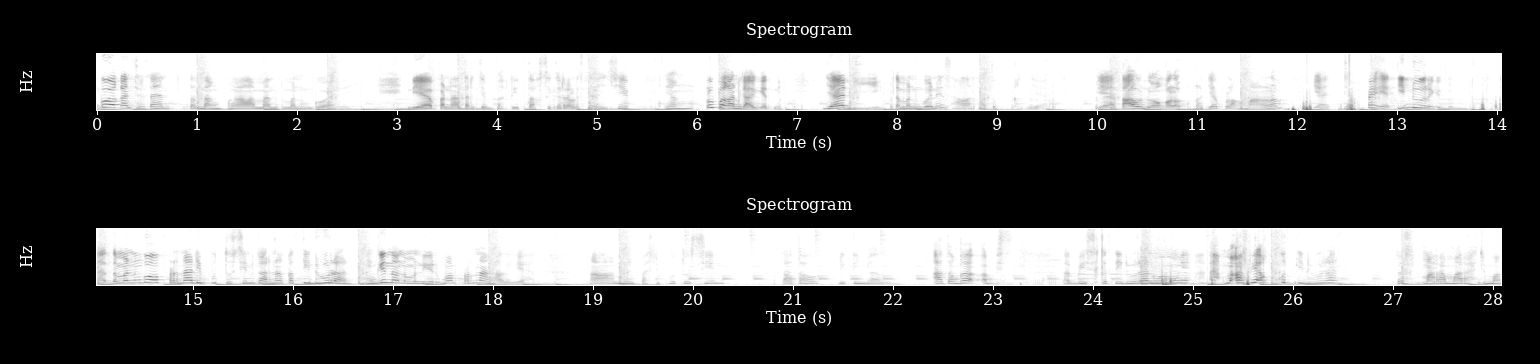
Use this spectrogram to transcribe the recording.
gue akan ceritain tentang pengalaman temen gue nih. Dia pernah terjebak di toxic relationship yang lu bahkan kaget nih. Jadi temen gue nih salah satu pekerja. Ya tahu dong kalau pekerja pulang malam ya capek ya tidur gitu. Nah temen gue pernah diputusin karena ketiduran. Mungkin temen-temen di rumah pernah kali ya ngalamin pas diputusin, tak tahu ditinggalin. Atau enggak abis abis ketiduran ngomongnya ah maaf ya aku ketiduran. Terus marah-marah cuma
